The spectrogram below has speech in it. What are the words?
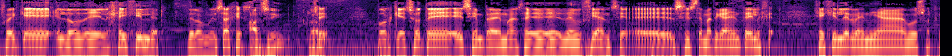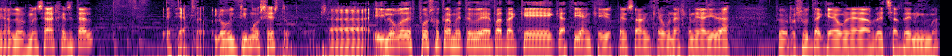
fue que lo del Hey Hitler, de los mensajes. Ah, sí, claro. Sí, porque eso te siempre además eh, deducían eh, sistemáticamente el Hitler venía pues, al final de los mensajes y tal. Y decía, claro, lo último es esto. O sea, y luego después otra metedura de pata que, que hacían, que ellos pensaban que era una genialidad, pero resulta que era una de las brechas de Enigma,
